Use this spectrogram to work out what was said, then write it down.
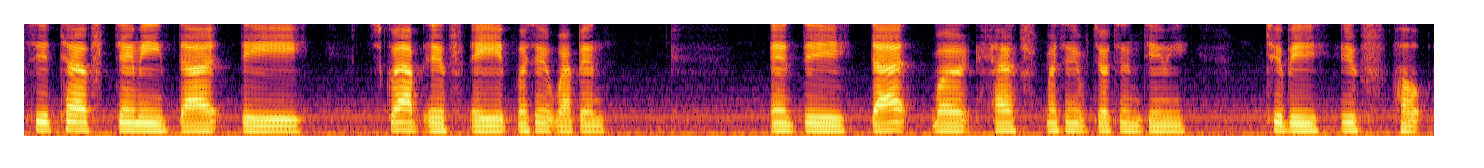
She tells Jamie that the Scrap is a basic weapon, and the that will have Missing Justin Jamie to be his hope.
